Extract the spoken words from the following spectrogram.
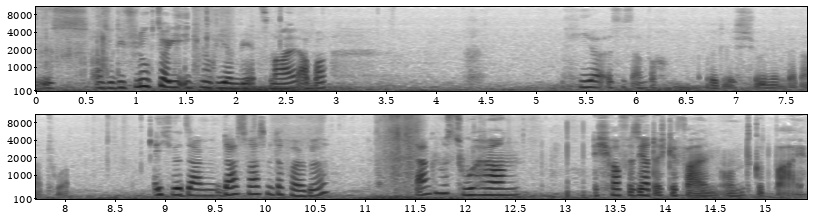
ist. Also die Flugzeuge ignorieren wir jetzt mal, aber hier ist es einfach wirklich schön in der Natur. Ich würde sagen, das war's mit der Folge. Danke fürs Zuhören. Ich hoffe, sie hat euch gefallen und goodbye.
